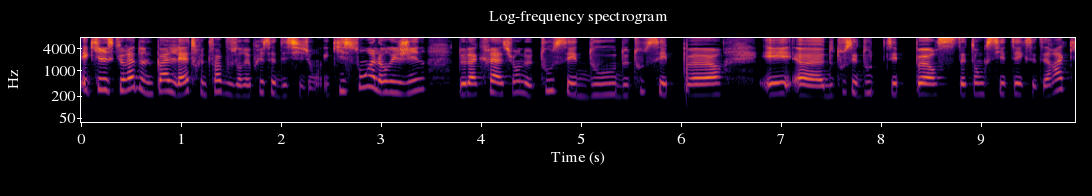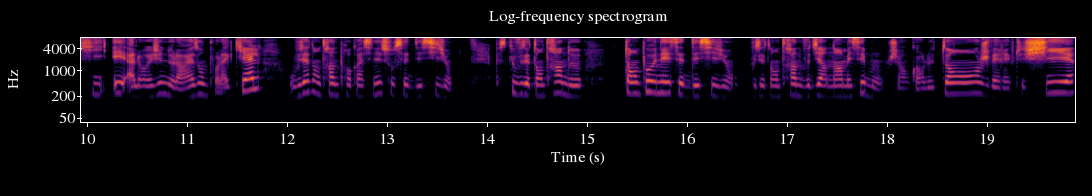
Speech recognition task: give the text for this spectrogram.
et qui risqueraient de ne pas l'être une fois que vous aurez pris cette décision et qui sont à l'origine de la création de tous ces doutes, de toutes ces peurs et euh, de tous ces doutes, ces peurs, cette anxiété, etc. qui est à l'origine de la raison pour laquelle vous êtes en train de procrastiner sur cette décision. Parce que vous êtes en train de tamponner cette décision. Vous êtes en train de vous dire non mais c'est bon, j'ai encore le temps, je vais réfléchir.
